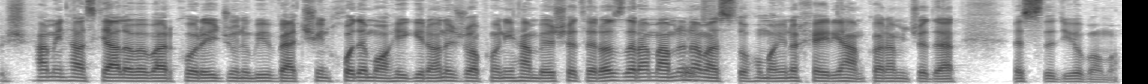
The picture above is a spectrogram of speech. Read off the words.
بشه. همین هست که علاوه بر کره جنوبی و چین خود ماهیگیران ژاپنی هم بهش اعتراض دارم ممنونم از تو همایون خیری همکارم اینجا در استودیو با ما.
